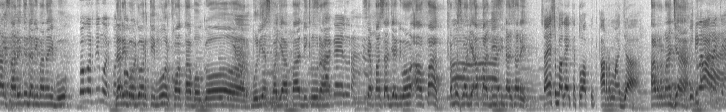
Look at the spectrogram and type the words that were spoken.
Ini Sindang Sari itu dari mana Ibu? Bogor Timur, Kota Dari Bogor Timur, Kota Bogor. Bulia sebagai apa di kelurahan? Sebagai lurah. Siapa saja yang dibawa Alfat? Kamu sebagai apa di Sindang Sari? Saya sebagai ketua PIKAR remaja. Remaja. Pikar aja.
